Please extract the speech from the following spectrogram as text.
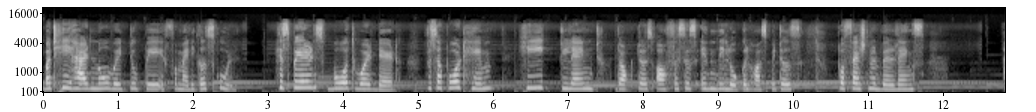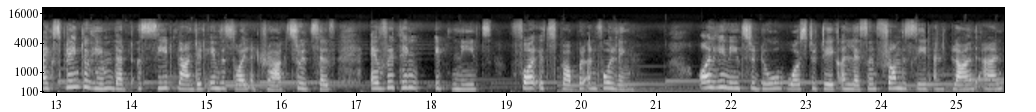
but he had no way to pay for medical school. His parents both were dead. To support him, he cleaned doctors' offices in the local hospitals, professional buildings. I explained to him that a seed planted in the soil attracts to itself everything it needs for its proper unfolding. All he needs to do was to take a lesson from the seed and plant and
